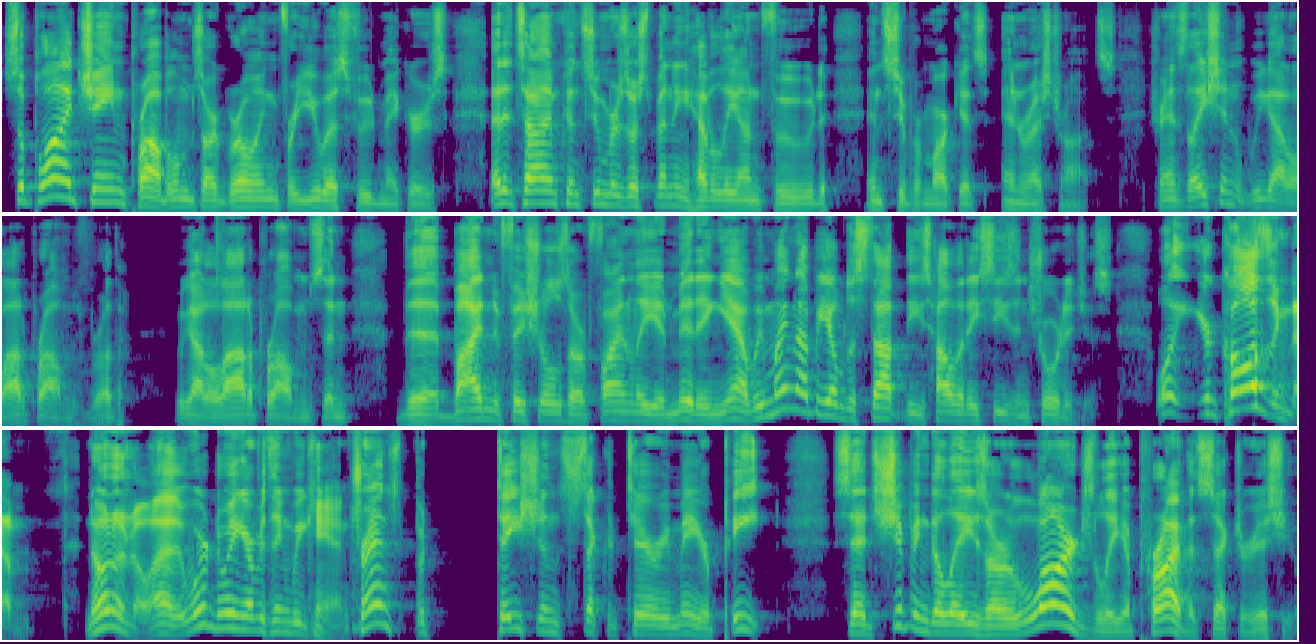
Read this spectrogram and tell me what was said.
Supply chain problems are growing for U.S. food makers at a time consumers are spending heavily on food in supermarkets and restaurants. Translation We got a lot of problems, brother. We got a lot of problems. And the Biden officials are finally admitting, yeah, we might not be able to stop these holiday season shortages. Well, you're causing them. No, no, no. Uh, we're doing everything we can. Transportation Secretary Mayor Pete said shipping delays are largely a private sector issue.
